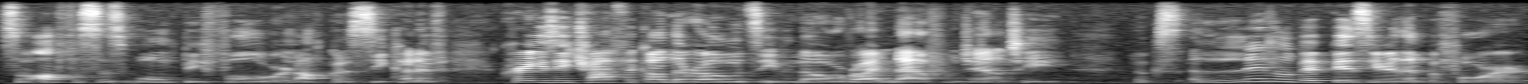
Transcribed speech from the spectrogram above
So offices won't be full. We're not going to see kind of crazy traffic on the roads, even though right now from JLT looks a little bit busier than before.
